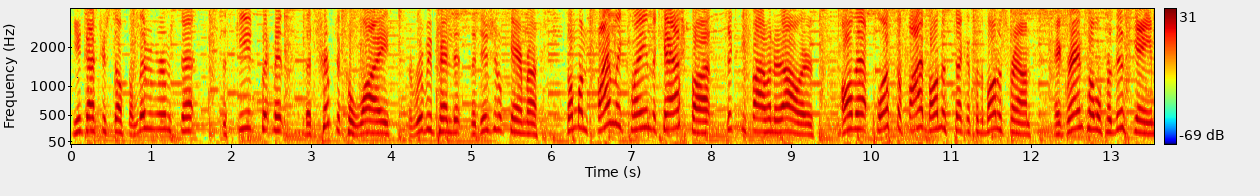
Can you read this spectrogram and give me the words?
You got yourself the living room set, the ski equipment, the trip to Kauai, the ruby pendant, the digital camera. Someone's finally claimed the cash pot, $6,500. All that plus the five bonus seconds for the bonus round. A grand total for this game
